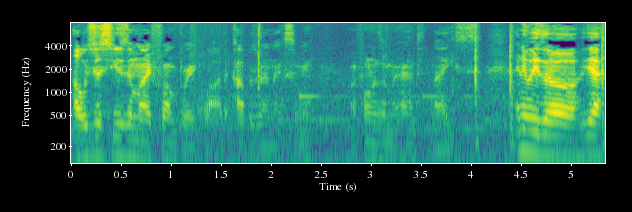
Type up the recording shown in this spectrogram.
I was just using my front brake. Wow, the cop is right next to me. My phone is in my hand. Nice. Anyways, uh, yeah.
